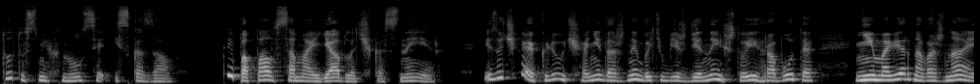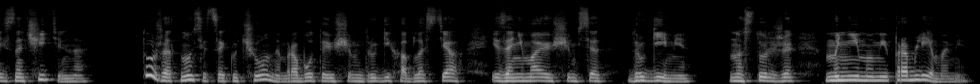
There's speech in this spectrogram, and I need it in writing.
тот усмехнулся и сказал, «Ты попал в самое яблочко, Снейр. Изучая ключ, они должны быть убеждены, что их работа неимоверно важна и значительна тоже относится и к ученым, работающим в других областях и занимающимся другими, но столь же мнимыми проблемами.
